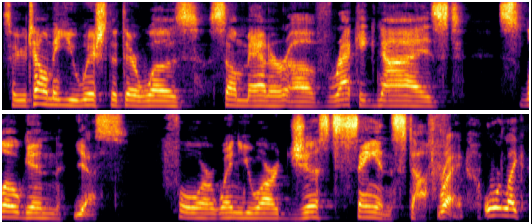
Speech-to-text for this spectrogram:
So you're telling me you wish that there was some manner of recognized slogan, yes, for when you are just saying stuff, right? Or like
